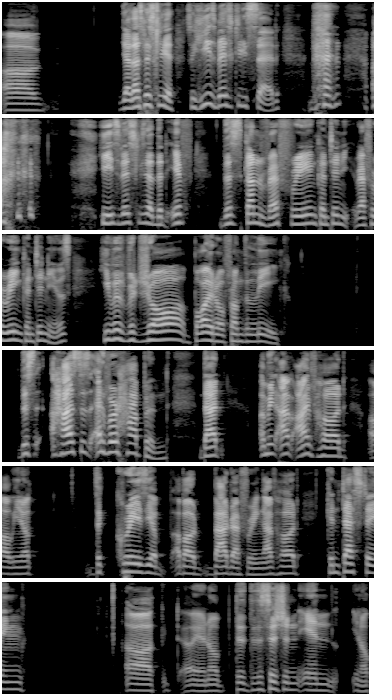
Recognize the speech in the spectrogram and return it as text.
uh, yeah, that's basically it. So he's basically said that he's basically said that if this kind of refereeing, continue, refereeing continues, he will withdraw Boiro from the league. This has this ever happened that I mean, I've I've heard, uh, you know, the crazy ab- about bad refereeing. I've heard contesting, uh, uh you know, the, the decision in you know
